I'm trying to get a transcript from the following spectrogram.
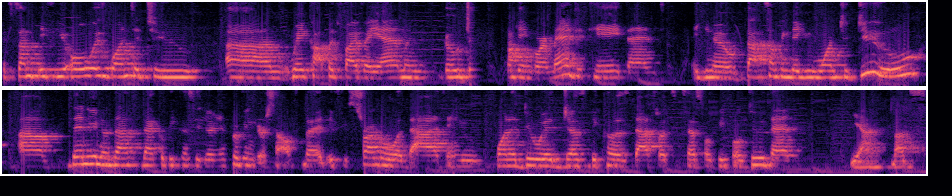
if some if you always wanted to um, wake up at 5 a.m and go jogging or meditate and you know that's something that you want to do um, then you know that that could be considered improving yourself. But if you struggle with that and you want to do it just because that's what successful people do then yeah that's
